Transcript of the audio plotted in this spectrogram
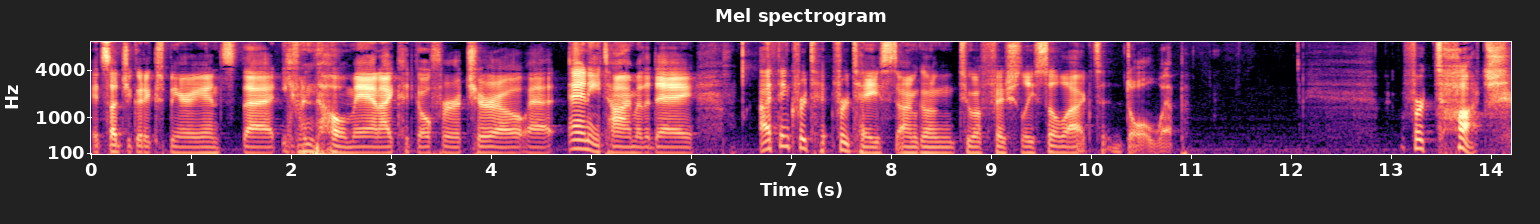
it's such a good experience that even though man i could go for a churro at any time of the day I think for t- for taste, I'm going to officially select Dole Whip. For touch,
